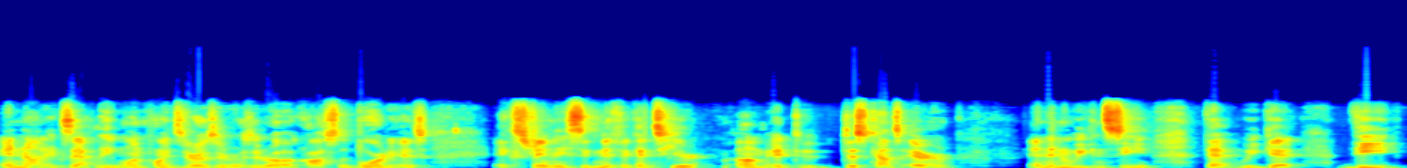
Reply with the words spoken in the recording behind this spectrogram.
and not exactly 1.000 across the board is extremely significant here. Um, it discounts error. And then we can see that we get the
